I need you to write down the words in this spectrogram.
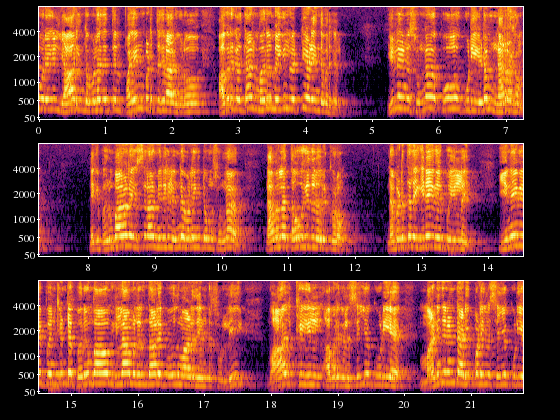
முறையில் யார் இந்த உலகத்தில் பயன்படுத்துகிறார்களோ அவர்கள் தான் மறுமையில் வெற்றி அடைந்தவர்கள். இல்லைன்னு சொன்னால் போகக்கூடிய இடம் நரகம். இன்னைக்கு பெரும்பாலான இஸ்லாமியர்கள் என்ன விளங்கிட்டோம்னு சொன்னால் நாமெல்லாம் தௌஹீதில் இருக்கிறோம். நம்ம இடத்துல இணை வைப்பு இல்லை. இணை வைப்பு என்கின்ற பெரும்பாவம் இல்லாமல் இருந்தாலே போதுமானது என்று சொல்லி வாழ்க்கையில் அவர்கள் செய்யக்கூடிய மனிதனின் அடிப்படையில் செய்யக்கூடிய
